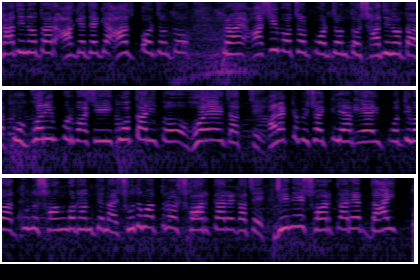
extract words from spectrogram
স্বাধীনতার আগে থেকে আজ পর্যন্ত, প্রায় আশি বছর পর্যন্ত স্বাধীনতার করিমপুরবাসী প্রতারিত হয়ে যাচ্ছে। আরেকটা বিষয় ক্লিয়ার এই প্রতিবাদ কোনো সংগঠনকে নয়, শুধুমাত্র সরকারের কাছে। যিনি সরকারের দায়িত্ব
